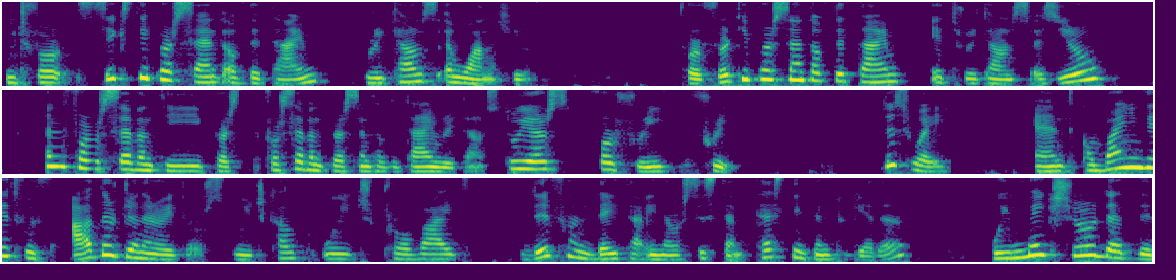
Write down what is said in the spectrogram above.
which for 60% of the time returns a one here. For 30% of the time, it returns a zero, and for 70 for 7% of the time returns two years, for free, free. This way, and combining it with other generators which, which provide different data in our system, testing them together, we make sure that the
